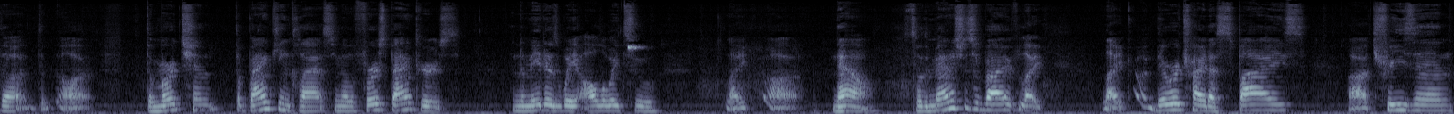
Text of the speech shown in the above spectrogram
the the uh, the merchant, the banking class, you know, the first bankers, and they made his way all the way to, like, uh, now. So they managed to survive. Like, like they were tried as spies, uh, treason.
